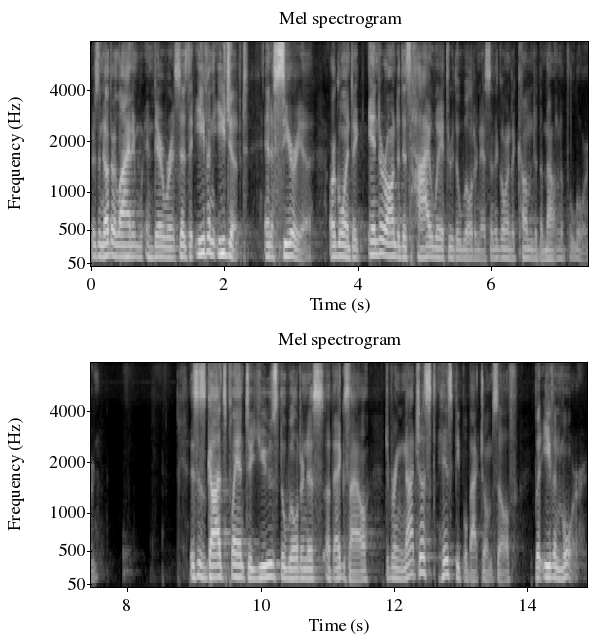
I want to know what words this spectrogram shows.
There's another line in there where it says that even Egypt and Assyria are going to enter onto this highway through the wilderness, and they're going to come to the mountain of the Lord. This is God's plan to use the wilderness of exile to bring not just his people back to himself, but even more.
